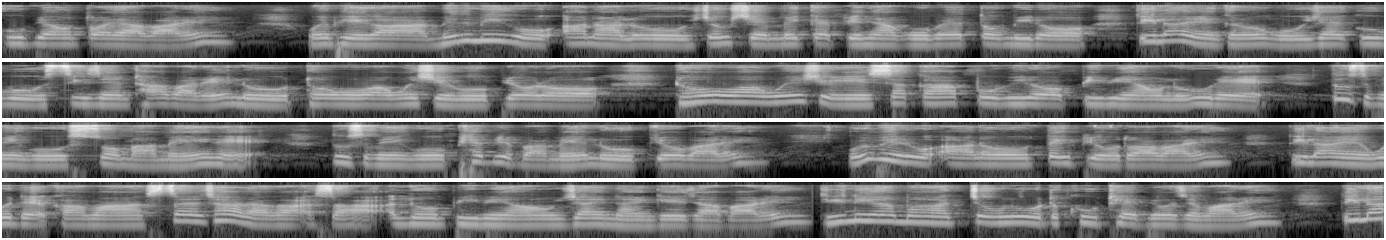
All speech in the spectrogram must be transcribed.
ကူးပြောင်းသွားရပါတယ်။ဝင်းဖေကမင်းသမီးကိုအာနာလို့ရုပ်ရှင်မိတ်ကပ်ပညာကိုပဲတုံးပြီးတော့တီလာရင်ကရုံးကိုရိုက်ကူးဖို့စီစဉ်ထားပါတယ်လို့ဒေါ်ဝါဝင်းရွှေကိုပြောတော့ဒေါ်ဝါဝင်းရွှေစကားပို့ပြီးတော့ပြီးပြအောင်လို့တဲ့သူ့စပင်ကိုစွန့်ပါမယ်တဲ့သူ့စပင်ကိုဖျက်ပစ်ပါမယ်လို့ပြောပါတယ် ဝင်းဖေတို့အားလုံးတိတ်ပျော်သွားပါတယ်။တီလာရင်ဝတ်တဲ့အခါမှာစံချတာကအစားအလွန်ပြီးပြအောင်ရိုက်နိုင်ခဲ့ကြပါတယ်။ဒီနေရာမှာကြုံလို့တစ်ခုထည့်ပြောချင်ပါတယ်။တီလာ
